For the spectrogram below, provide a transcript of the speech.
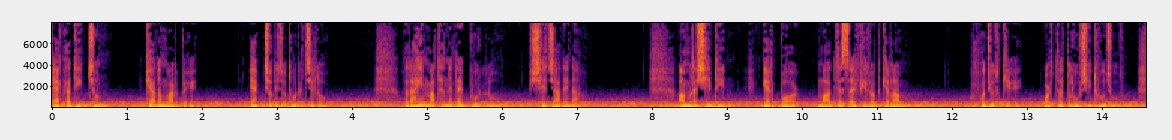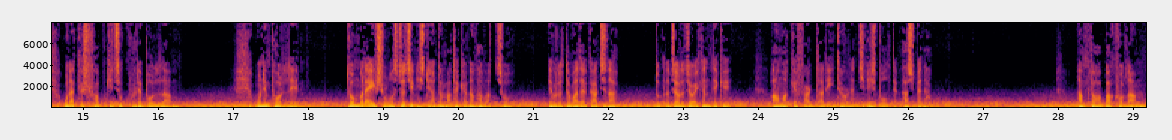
একাধিকজন কেন মারবে? একজনই তো ধরেছিল। রাহিন মাথা নেড়ে ভুলল সে জানে না। আমরা সেদিন এরপর মাদ্রাসায় ফেরত গেলাম। হুজুরকে, অর্থাৎ রশিদ হুজুর, ওনাকে সবকিছু খুলে বললাম। উনি বললেন, তোমরা এই সমস্ত জিনিস নিয়ে এত মাথা কেন ভাবাচ্ছ এগুলো তোমাদের কাজ না। তোমরা চলো যাও এখান থেকে। আমাকে ফার্দার এই ধরনের জিনিস বলতে আসবে না। আমরা অবাক হলাম।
